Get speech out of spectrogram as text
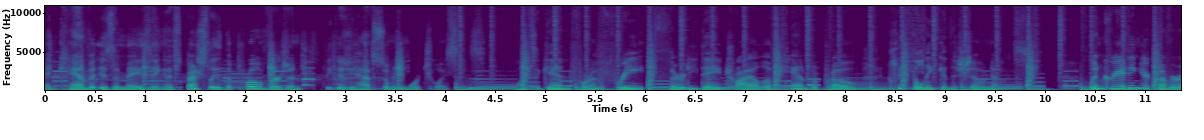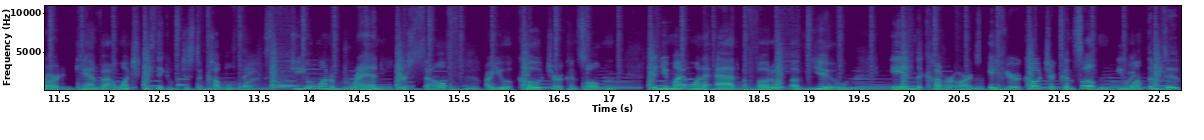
And Canva is amazing, and especially the pro version because you have so many more choices. Once again, for a free 30 day trial of Canva Pro, click the link in the show notes. When creating your cover art in Canva, I want you to think of just a couple things. Do you want to brand yourself? Are you a coach or a consultant? Then you might want to add a photo of you in the cover art. If you're a coach or consultant, you want them to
